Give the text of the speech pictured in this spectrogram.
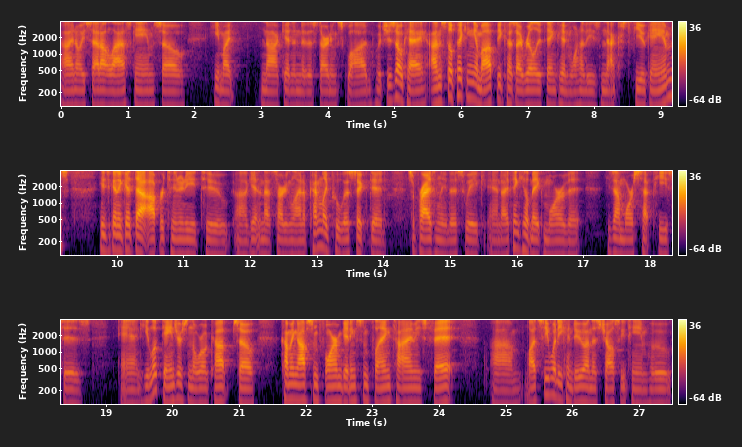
I know he sat out last game, so he might not get into the starting squad, which is okay. I'm still picking him up because I really think in one of these next few games, he's going to get that opportunity to uh, get in that starting lineup, kind of like Pulisic did surprisingly this week, and I think he'll make more of it. He's on more set pieces, and he looked dangerous in the World Cup. So coming off some form, getting some playing time, he's fit. Um, let's see what he can do on this Chelsea team, who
